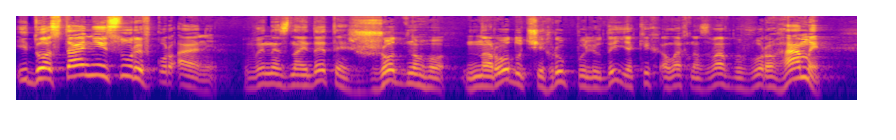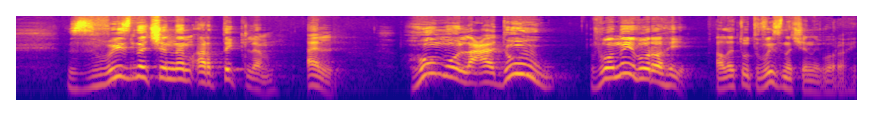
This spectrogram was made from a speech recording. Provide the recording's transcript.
і до останньої сури в Корані ви не знайдете жодного народу чи групи людей, яких Аллах назвав би ворогами з визначеним артиклем аль. Гумул аду. Вони вороги. Але тут визначені вороги.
